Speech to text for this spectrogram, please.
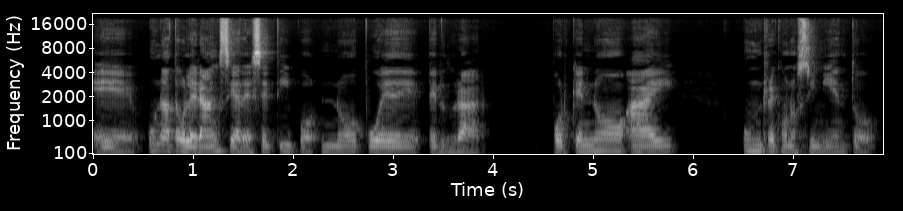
eh, una tolerancia de ese tipo no puede perdurar porque no hay un reconocimiento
